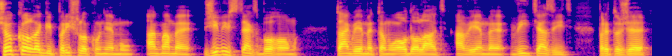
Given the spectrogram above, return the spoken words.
čokoľvek by prišlo ku nemu, ak máme živý vzťah s Bohom, tak vieme tomu odolať a vieme vyťaziť, pretože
